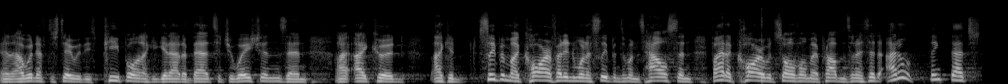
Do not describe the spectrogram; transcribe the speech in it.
and I wouldn't have to stay with these people and I could get out of bad situations and I, I, could, I could sleep in my car if I didn't want to sleep in someone's house. And if I had a car, it would solve all my problems. And I said, I don't think that's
